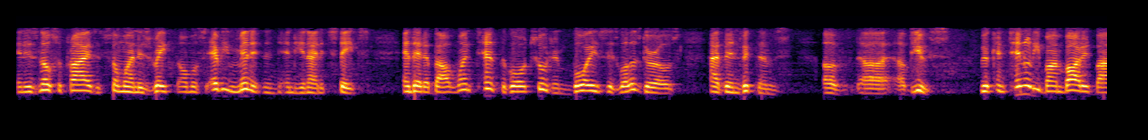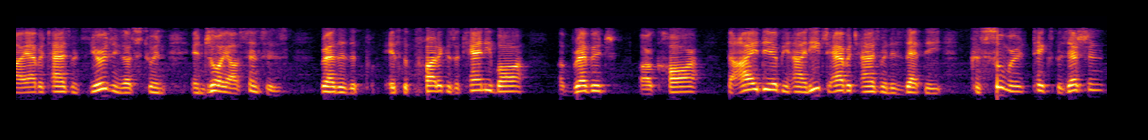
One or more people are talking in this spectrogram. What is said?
and it's no surprise that someone is raped almost every minute in, in the United States, and that about one tenth of all children, boys as well as girls, have been victims of uh, abuse. We're continually bombarded by advertisements urging us to enjoy our senses, rather the, if the product is a candy bar, a beverage, or a car. The idea behind each advertisement is that the consumer takes possession,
